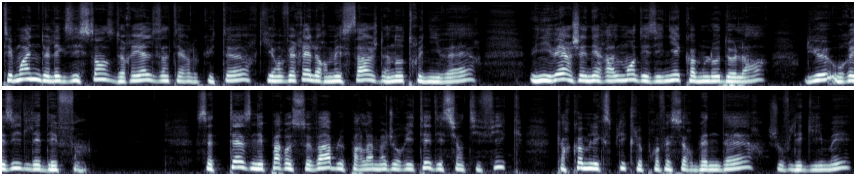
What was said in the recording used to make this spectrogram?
témoignent de l'existence de réels interlocuteurs qui enverraient leur message d'un autre univers, univers généralement désigné comme l'au-delà, lieu où résident les défunts. Cette thèse n'est pas recevable par la majorité des scientifiques, car comme l'explique le professeur Bender, j'ouvre les guillemets,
